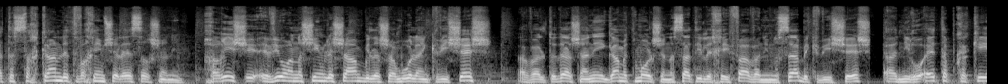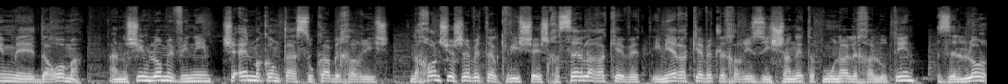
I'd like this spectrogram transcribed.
אתה שחקן לטווחים של עשר שנים. חריש הביאו אנשים לשם בגלל שאמרו להם כביש 6, אבל אתה יודע שאני, גם אתמול, שנסעתי לחיפה ואני נוסע בכביש 6, אני רואה את הפקקים אה, דרומה. אנשים לא מבינים שאין מקום תעסוקה בחריש. נכון שיושבת על כביש 6, חסר לה רכבת. אם יהיה רכבת לחריש זה ישנה את התמונה לחלוטין. זה לא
